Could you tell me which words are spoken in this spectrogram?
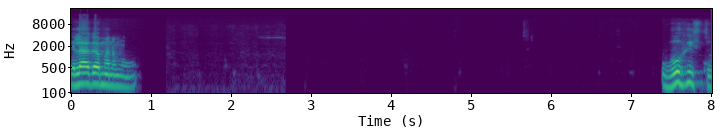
ఇలాగా మనము ఊహిస్తూ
